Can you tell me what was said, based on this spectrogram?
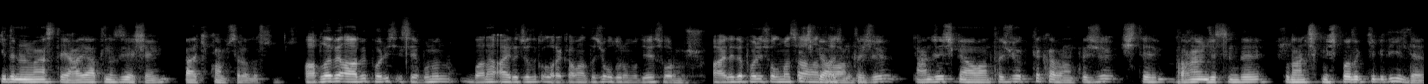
Gidin üniversiteye hayatınızı yaşayın. Belki komiser olursunuz. Abla ve abi polis ise bunun bana ayrıcalık olarak avantajı olur mu diye sormuş. Ailede polis olması Hiçbir avantaj mıdır? avantajı, bence hiçbir avantajı yok. Tek avantajı işte daha öncesinde sudan çıkmış balık gibi değil de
